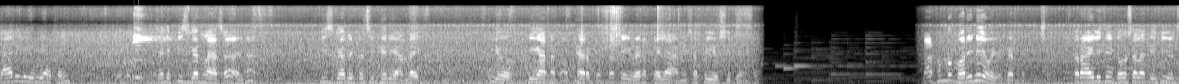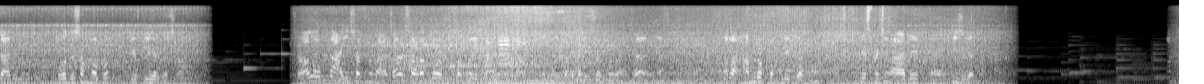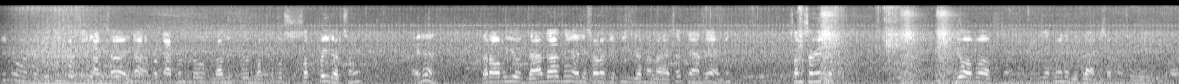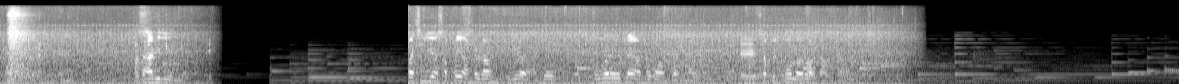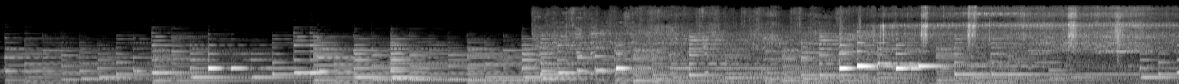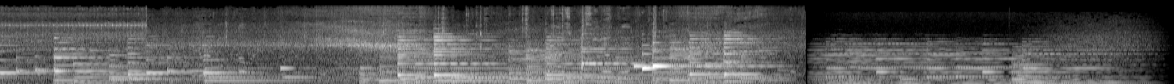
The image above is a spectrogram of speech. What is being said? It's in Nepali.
चारिलो एरिया चाहिँ अहिले पिच गर्न लाग्छ होइन? पिच गरेपछि फेरि हामीलाई यो बिगार्न अप्ठ्यारो पर्छ त्यही भएर पहिला हामी सबै यो सिध्याउँछौँ काठमाडौँभरि नै हो यो गर्ने तर अहिले चाहिँ गौशालादेखि यो चाबी बौद्धसम्मको यो क्लियरको छ झलहरू त हालिसक्नु भएको छ सडकको सबै हालिसक्नु भएको छ होइन? अब हाम्रो कम्प्लिट गर्छौँ। त्यसपछि उहाँहरूले पिच गर्नु कन्टिन्यू हुन्छ दुई तिन वर्षै लाग्छ होइन? हाम्रो काठमाडौँ ललितपुर भक्तपुर सबै गर्छौँ होइन? तर अब यो जहाँ जहाँ चाहिँ अहिले सडकले पिच गर्न लागेको छ त्यहाँ चाहिँ हामी सँगसँगै गर्छौँ। यो अब एक महिनाभित्र हामी साबिल एरिया पछि यो सबै अन्डरग्राउन्ड यो हाम्रो ओभरहेडलाई अन्डरग्राउन्ड गर्न सबै पोलहरू हटाउँछ।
